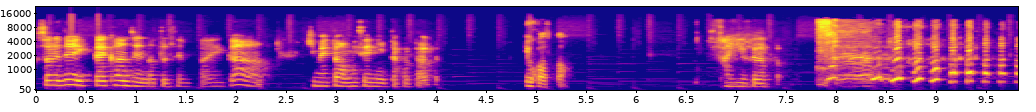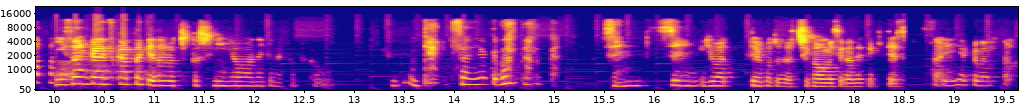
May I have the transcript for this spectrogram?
それで一回幹事になった先輩が決めたお店に行ったことある。よかった。最悪だった。2、3回使ったけど、ちょっと信用はできなかったかも。最悪だったのか。全然言われてることと違うお店が出てきて、最悪だった。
